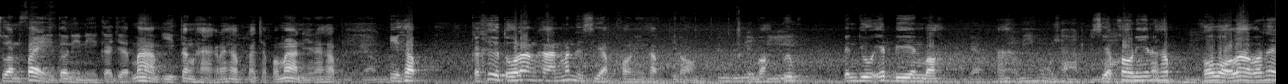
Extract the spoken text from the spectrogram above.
ส่วนไฟตัวนี้นี่ก็จะมาอีกต่างหากนะครับก็จะประมาณนี้นะครับนี่ครับก็คือตัวร่างทานมันจะเสียบเข้านี่ครับพี่น้องเป็นเห็นบ่ USB ปึ๊บเป็น USB เห็นบ่แบบอะมีหูชาร์จเสียบเข้านี้นะครับเขาบอกเล่าก็ให้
